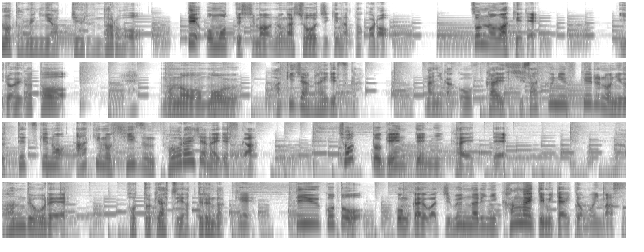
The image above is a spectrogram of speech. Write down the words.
のためにやっているんだろう？って思ってしまうのが正直なところ。そんなわけでいろいろとものを思う秋じゃないですか。何かこう深い試作にふけるのにうってつけの秋のシーズン到来じゃないですか。ちょっと原点に帰ってなんで俺ポッドキャストやってるんだっけ？っていうことを今回は自分なりに考えてみたいと思います。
